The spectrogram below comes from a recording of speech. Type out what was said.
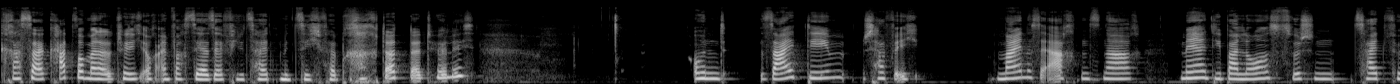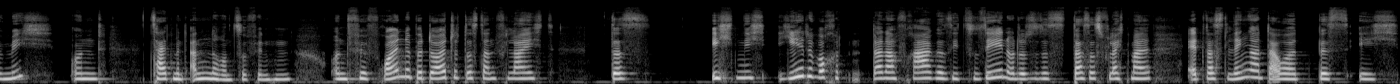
krasser Cut, wo man natürlich auch einfach sehr, sehr viel Zeit mit sich verbracht hat, natürlich. Und seitdem schaffe ich meines Erachtens nach mehr die Balance zwischen Zeit für mich und Zeit mit anderen zu finden. Und für Freunde bedeutet das dann vielleicht, dass ich nicht jede Woche danach frage, sie zu sehen oder dass es, dass es vielleicht mal etwas länger dauert, bis ich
